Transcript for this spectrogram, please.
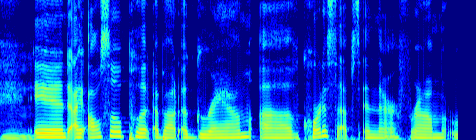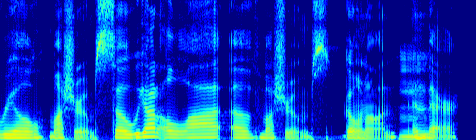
Mm. And I also put about a gram of cordyceps in there from real mushrooms. So we got a lot of mushrooms going on mm. in there.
